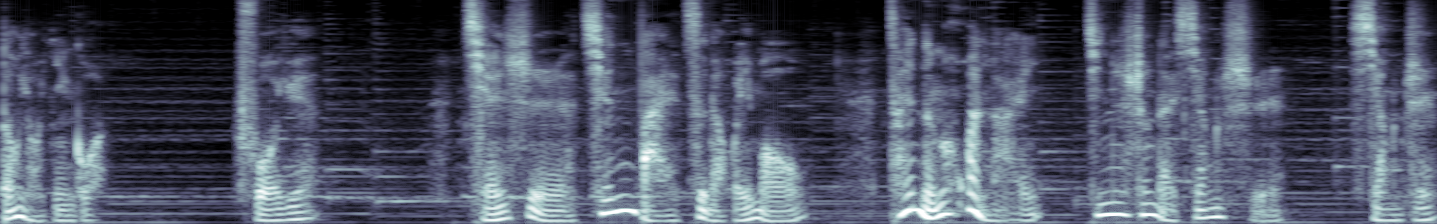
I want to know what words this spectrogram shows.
都有因果。佛曰：前世千百次的回眸，才能换来今生的相识、相知。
